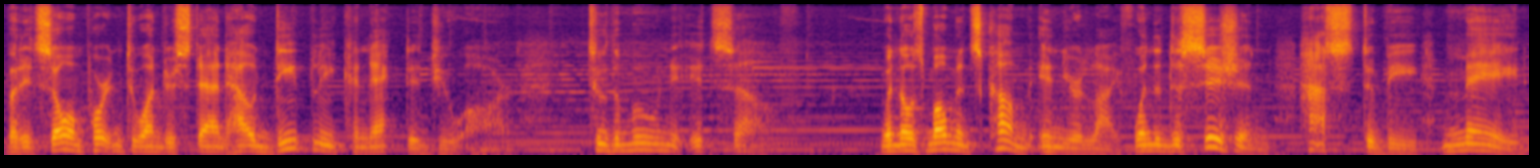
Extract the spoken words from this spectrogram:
But it's so important to understand how deeply connected you are to the moon itself. When those moments come in your life, when the decision has to be made,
